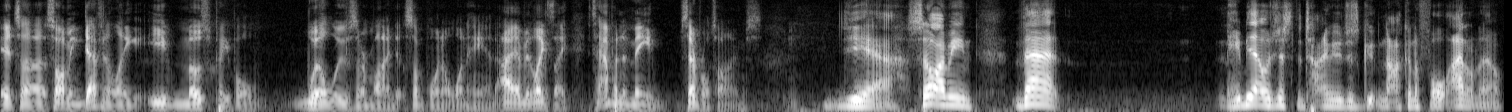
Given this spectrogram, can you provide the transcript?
It's uh, so I mean, definitely, even most people will lose their mind at some point on one hand. I, I mean, like I say, it's happened to me several times. Yeah. So I mean, that maybe that was just the time was just not going to fold. I don't know,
